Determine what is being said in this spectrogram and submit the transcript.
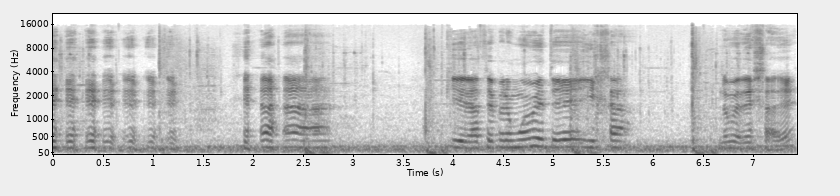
Quiere pero muévete, hija. No me deja, ¿eh?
